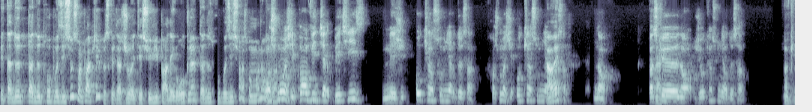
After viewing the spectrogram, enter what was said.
Et tu as d'autres propositions sur le papier? Parce que tu as toujours été suivi par des gros clubs. Tu as d'autres propositions à ce moment-là Franchement, je n'ai pas envie de dire de bêtises, mais j'ai aucun souvenir de ça. Franchement, j'ai aucun souvenir ah de ça. Non. Parce que non, j'ai aucun souvenir de ça. Ok.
